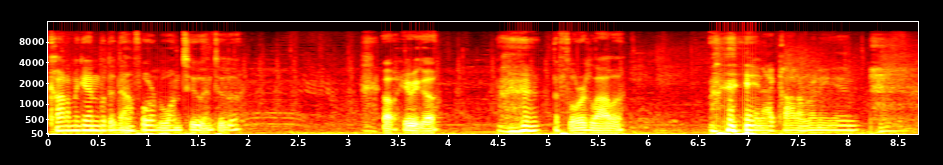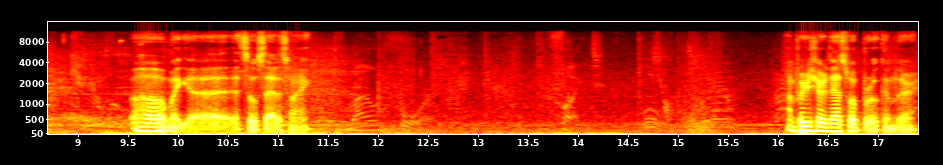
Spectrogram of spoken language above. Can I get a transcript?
caught him again with the down forward one two into the. Oh, here we go. the floor is lava, and I caught him running in. Oh my god, it's so satisfying. I'm pretty sure that's what broke him there.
